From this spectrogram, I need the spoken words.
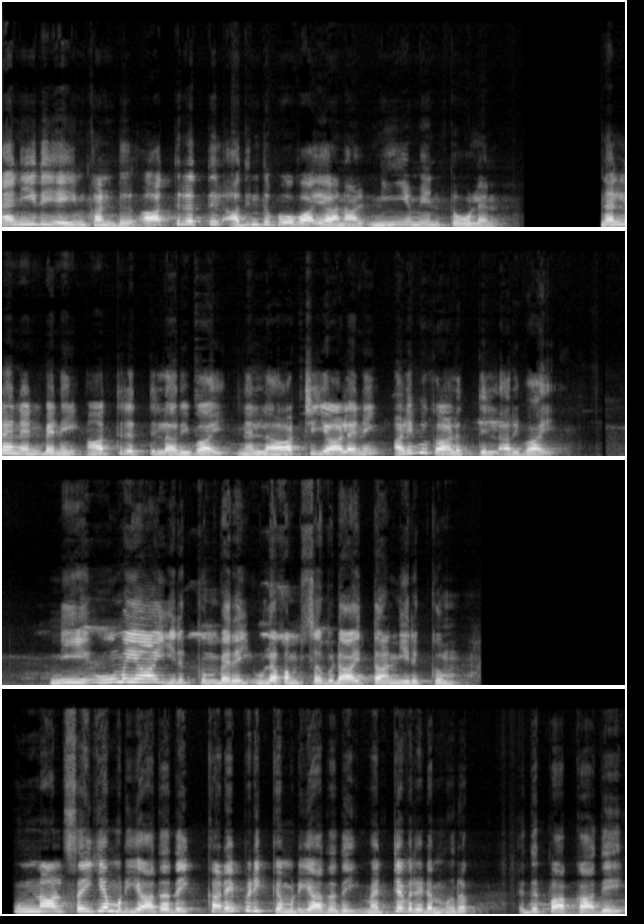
அநீதியையும் கண்டு ஆத்திரத்தில் அதிர்ந்து போவாயானால் நீயும் என் தோழன். நல்ல நண்பனை ஆத்திரத்தில் அறிவாய் நல்ல ஆட்சியாளனை அழிவு காலத்தில் அறிவாய். நீ ஊமையாய் இருக்கும்வரை உலகம் செவிடாய்த்தான் இருக்கும். உன்னால் செய்ய முடியாததை கடைப்பிடிக்க முடியாததை மற்றவரிடம் எதிர்பார்க்காதே.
